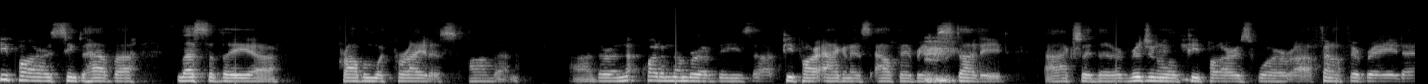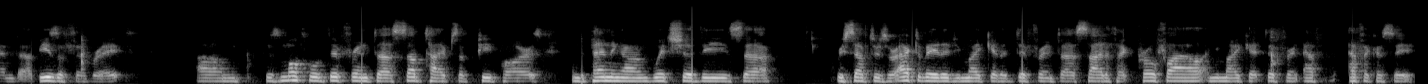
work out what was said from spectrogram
PPARs seem to have uh, less of a uh, problem with pruritus on them. Uh, there are no- quite a number of these uh, PPAR agonists out there being studied. Uh, actually, the original PPARs were uh, fenofibrate and uh, bezafibrate. Um, there's multiple different uh, subtypes of PPARs, and depending on which of these uh, receptors are activated, you might get a different uh, side effect profile, and you might get different eff- efficacy.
